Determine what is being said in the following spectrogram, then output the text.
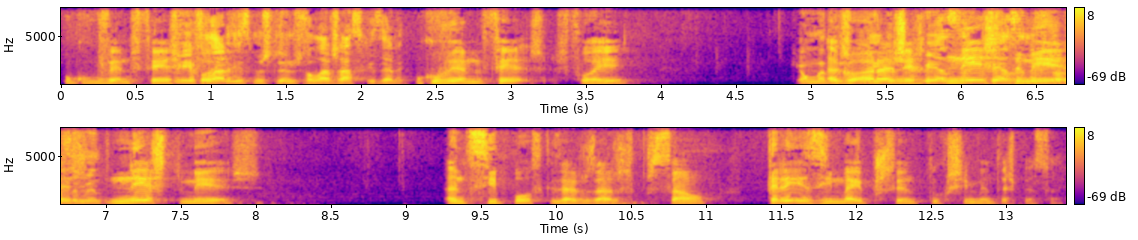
o que o Governo fez. Eu ia foi... falar disso, mas podemos falar já, se quiserem. O que o Governo fez foi. É uma das agora, neste, pesa, neste, pesa mês, neste, neste mês, antecipou, se quiser usar a expressão, 3,5% do crescimento das pensões.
